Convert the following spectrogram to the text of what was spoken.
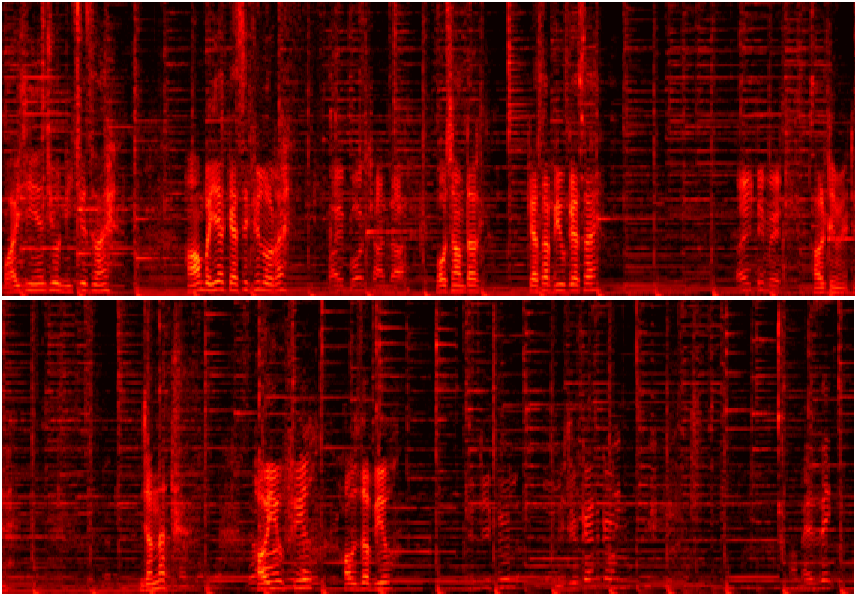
भाई जी हैं जो नीचे से आए। हाँ भैया कैसे फील हो रहा है? भाई बहुत शानदार। बहुत शानदार। कैसा व्यू कैसा है? अल्टीमेट अल्टीमेट है। जन्नत how you feel how is the view you can come amazing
